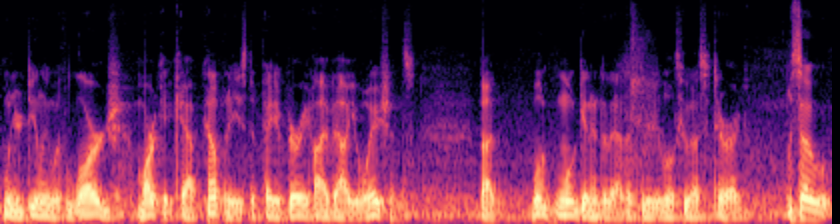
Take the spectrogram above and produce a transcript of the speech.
when you're dealing with large market cap companies to pay very high valuations. But we'll, we won't get into that. That's maybe a little too esoteric. So,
